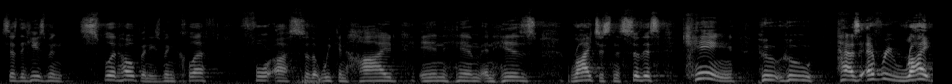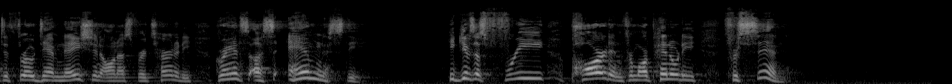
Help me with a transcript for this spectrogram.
He says that he's been split open, he's been cleft for us so that we can hide in him and his righteousness. So, this king who, who has every right to throw damnation on us for eternity grants us amnesty. He gives us free pardon from our penalty for sin.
